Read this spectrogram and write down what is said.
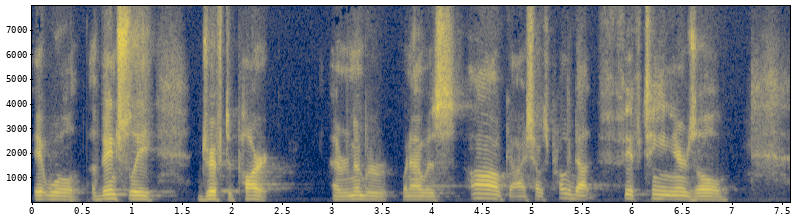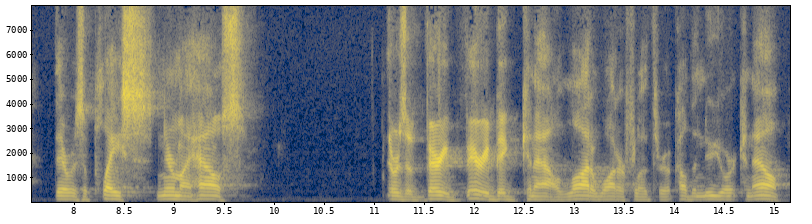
it will eventually drift apart I remember when I was, oh gosh, I was probably about 15 years old. There was a place near my house. There was a very, very big canal. A lot of water flowed through it called the New York Canal.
